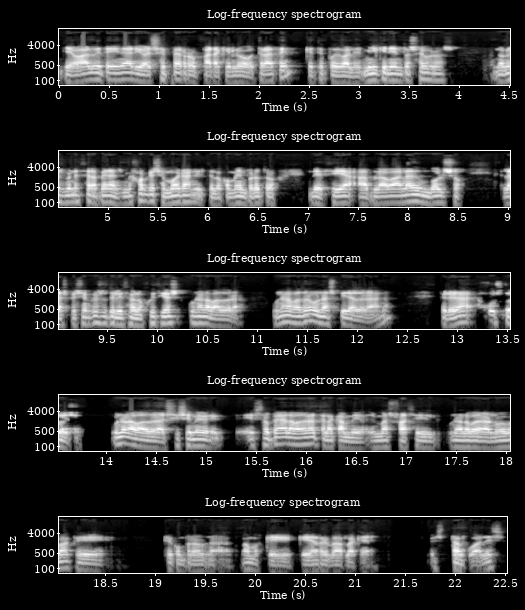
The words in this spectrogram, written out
Llevaba al veterinario a ese perro para que lo trate, que te puede valer 1.500 euros. No les merece la pena, es mejor que se mueran y te lo comen por otro. Decía, hablaba Ana de un bolso. La expresión que se utilizó en el juicio es una lavadora. Una lavadora o una aspiradora, ¿no? Pero era justo eso. Una lavadora. Si se me estropea la lavadora, te la cambio. Es más fácil una lavadora nueva que, comprar una, vamos, que, que arreglar la que hay. Es tal cual, es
